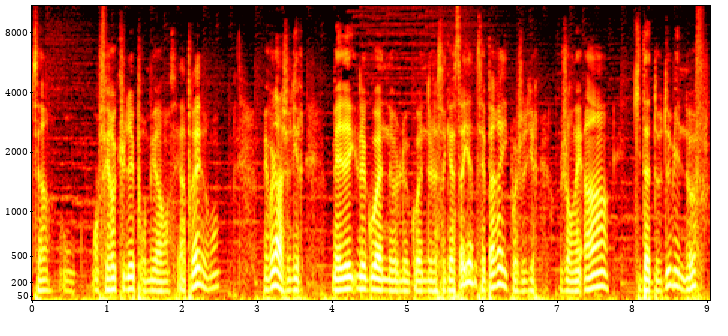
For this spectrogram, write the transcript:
ça, on, on le fait reculer pour mieux avancer après, hein. Mais voilà, je veux dire, mais le, le Gohan, le Gohan de la saga Saiyan, c'est pareil, quoi, je veux dire. J'en ai un qui date de 2009,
